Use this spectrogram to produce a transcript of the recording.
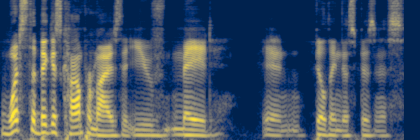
What's the biggest compromise that you've made in building this business?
